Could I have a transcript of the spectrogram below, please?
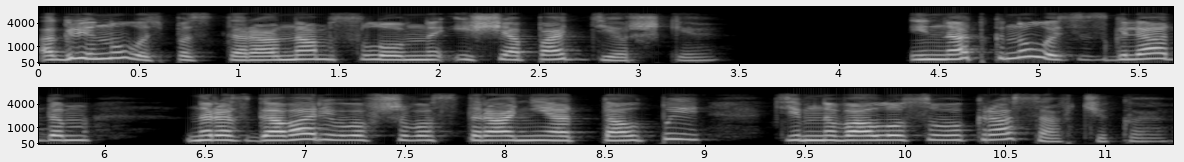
Оглянулась по сторонам, словно ища поддержки, и наткнулась взглядом на разговаривавшего в стороне от толпы темноволосого красавчика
